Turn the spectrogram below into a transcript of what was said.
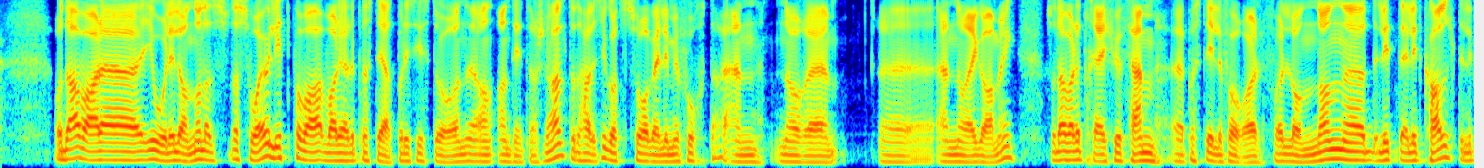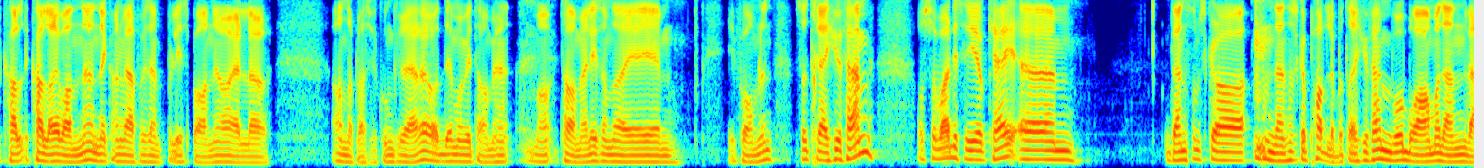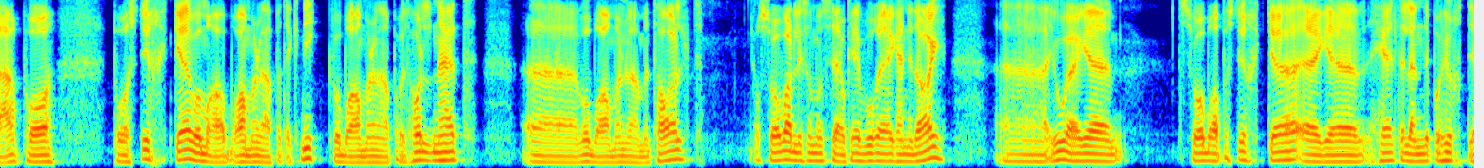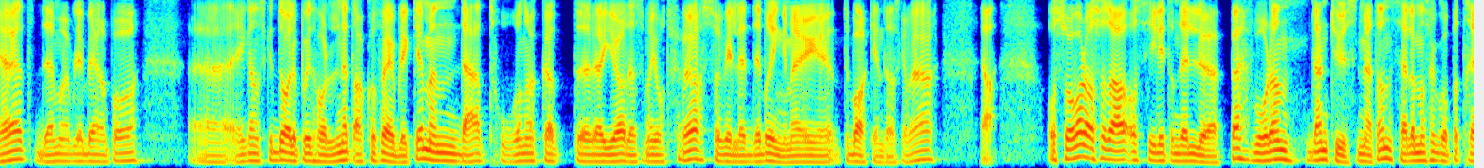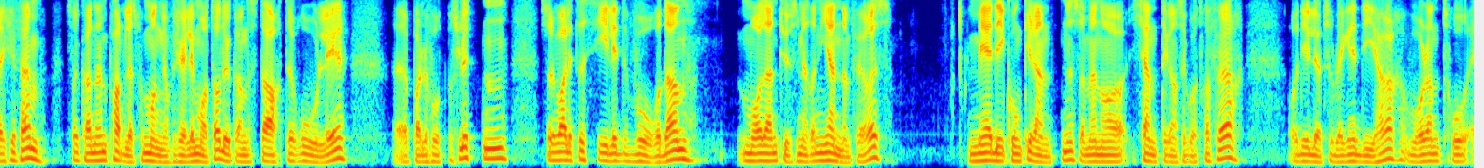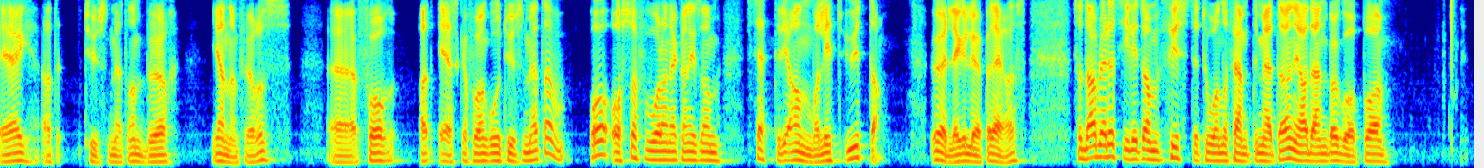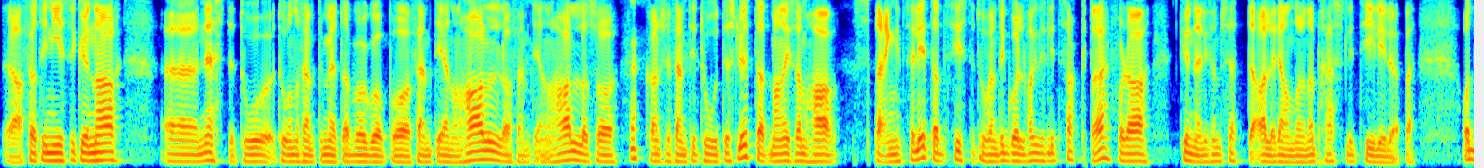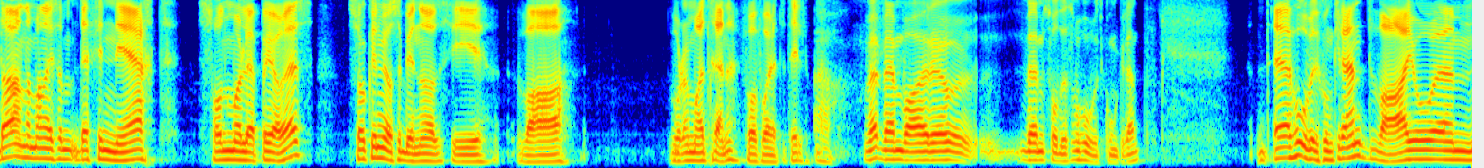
Og da var det i OL i London, da, da så jeg jo litt på hva, hva de hadde prestert på de siste årene an, internasjonalt, og det hadde ikke gått så veldig mye fortere enn når, eh, enn når jeg ga meg. Så da var det 3.25 eh, på stille forhold. For London eh, litt, er litt kaldt, litt kald, kaldere i vannet enn det kan være f.eks. i Spania eller andreplass vi konkurrerer, og det må vi ta med, ta med liksom da i, i formelen. Så 3.25, og så var det å si ok ehm, den som, skal, den som skal padle på 3.25, hvor bra må den være på, på styrke? Hvor bra, bra må den være på teknikk? Hvor bra må den være på utholdenhet? Uh, hvor bra må den være mentalt? Og så var det liksom å se ok, hvor er jeg hen i dag? Eh, jo, jeg er så bra på styrke. Jeg er helt elendig på hurtighet. Det må jeg bli bedre på. Eh, Jeg er ganske dårlig på utholdenhet akkurat for øyeblikket, men der tror jeg nok at eh, ved å gjøre det som jeg har gjort før, så vil det bringe meg tilbake igjen til jeg skal være. Ja. Og så var det også da å si litt om det løpet. Hvordan den 1000-meteren, selv om man skal gå på 3,25, så kan den padles på mange forskjellige måter. Du kan starte rolig, eh, padle fort på slutten. Så det var litt å si litt hvordan må den 1000-meteren gjennomføres med de konkurrentene som jeg nå kjente ganske godt fra før, og de løpsoppleggene de har. Hvordan tror jeg at 1000-meteren bør gjennomføres eh, for at jeg skal få en god 1000-meter, og også for hvordan jeg kan liksom sette de andre litt ut, da ødelegge løpet deres. Så da ble det å si litt om første 250-meteren. Ja, den bør gå på ja, 49 sekunder. Uh, neste to, 250 meter bør gå på 51,5 og 51,5, og så kanskje 52 til slutt. At man liksom har sprengt seg litt. At de siste 250 går faktisk litt saktere, for da kunne jeg liksom sette alle de andre under press litt tidlig i løpet. Og da, når man liksom definert sånn må løpet gjøres, så kunne vi også begynne å si hva Hvordan må jeg trene for å få dette til? Ja. Hvem, var, hvem så det som hovedkonkurrent? Eh, hovedkonkurrent var jo um,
